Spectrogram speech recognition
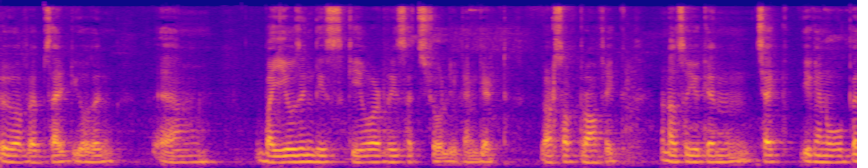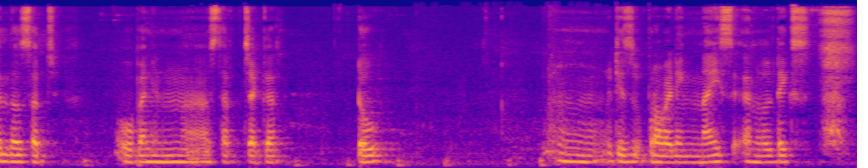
to your website using um, by using this keyword research tool you can get lots of traffic. And also you can check you can open the search open in uh, search checker too um, it is providing nice analytics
